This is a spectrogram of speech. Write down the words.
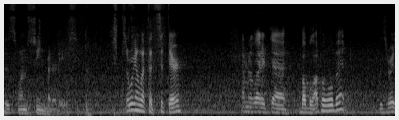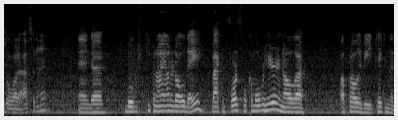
This one's seen better days. So we're gonna let that sit there. I'm gonna let it uh, bubble up a little bit because there is a lot of acid in it. And uh, we'll keep an eye on it all day. Back and forth, we'll come over here and I'll uh, I'll probably be taking the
